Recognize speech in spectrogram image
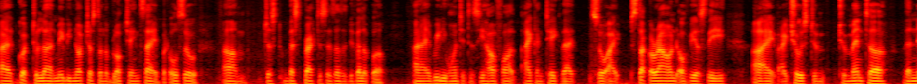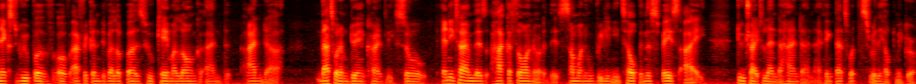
i had got to learn maybe not just on the blockchain side but also um just best practices as a developer. And i really wanted to see how far i can take that. So i stuck around obviously. I i chose to to mentor the next group of of african developers who came along. And and uh, that's what i'm doing currently. So anytime there's a hackathon or there's someone who really needs help in this space i do try to lend a hand. And i think that's what's really helped me grow.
